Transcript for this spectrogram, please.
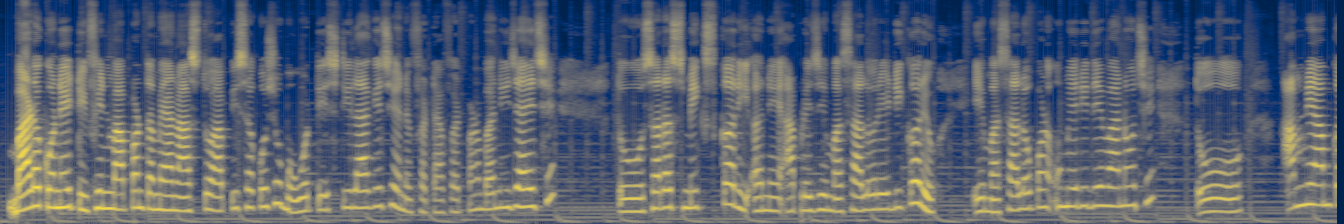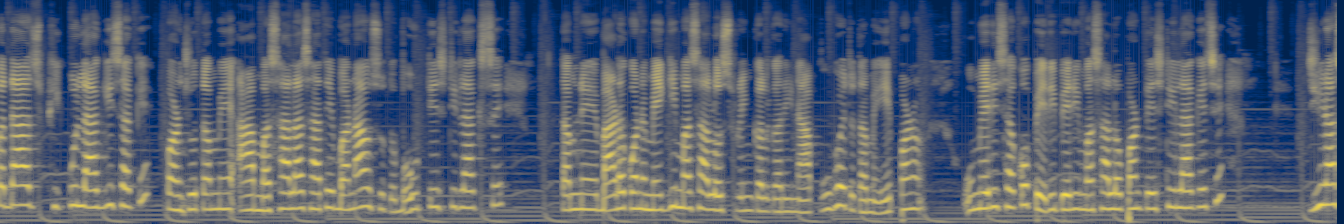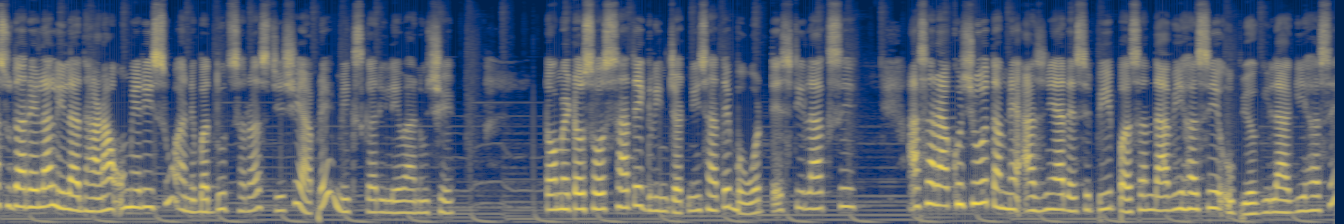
બાળકોને ટિફિનમાં પણ તમે આ નાસ્તો આપી શકો છો. બહુ જ ટેસ્ટી લાગે છે અને ફટાફટ પણ બની જાય છે. તો સરસ મિક્સ કરી અને આપણે જે મસાલો રેડી કર્યો, એ મસાલો પણ ઉમેરી દેવાનો છે. તો આમને આમ કદાચ ફીકું લાગી શકે, પણ જો તમે આ મસાલા સાથે બનાવશો તો બહુ ટેસ્ટી લાગશે. તમને બાળકોને મેગી મસાલો સ્પ્રિંકલ કરીને આપવું હોય તો તમે એ પણ ઉમેરી શકો. પેરી પેરી મસાલો પણ ટેસ્ટી લાગે છે. ઝીણા સુધારેલા લીલા ધાણા ઉમેરીશું અને બધું જ સરસ જે છે આપણે મિક્સ કરી લેવાનું છે. ટોમેટો સોસ સાથે, ગ્રીન ચટણી સાથે બહુ જ ટેસ્ટી લાગશે. આશા રાખું છું તમને આજની આ રેસીપી પસંદ આવી હશે, ઉપયોગી લાગી હશે.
